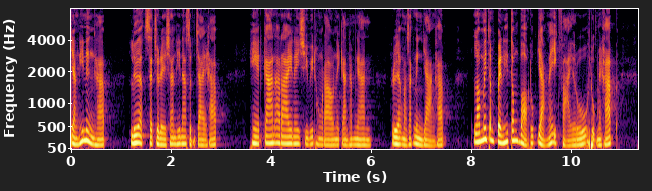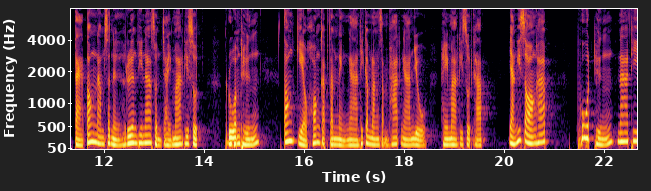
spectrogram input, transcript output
อย่างที่หนึ่งครับ เลือก situation ที่น่าสนใจครับ เหตุการณ์อะไรในชีวิตของเราในการทำงาน เลือกมาสักหนึ่งอย่างครับ เราไม่จำเป็นที่ต้องบอกทุกอย่างให้อีกฝ่ายรู้ถูกไหมครับ แต่ต้องนำเสนอเรื่องที่น่าสนใจมากที่สุด รวมถึงต้องเกี่ยวข้องกับตำแหน่งงานที่กำลังสัมภาษณ์งานอยู่ให้มากที่สุดครับ อย่างที่สองครับ พูดถึงหน้าที่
